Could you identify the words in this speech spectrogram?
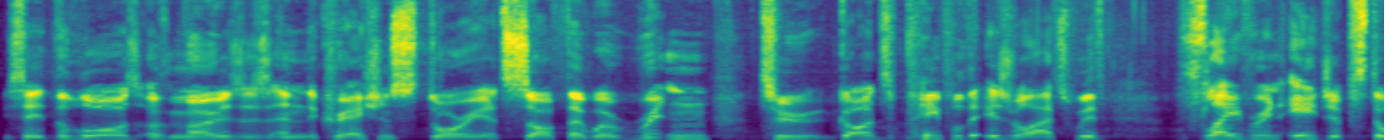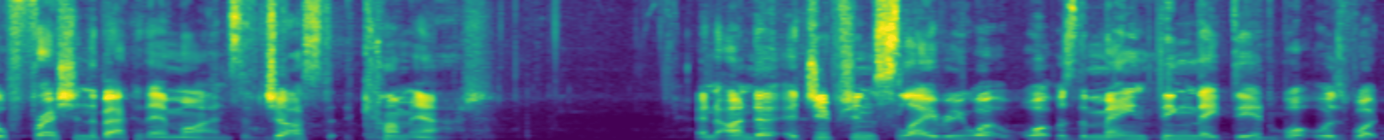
You see, the laws of Moses and the creation story itself, they were written to God's people, the Israelites, with slavery in Egypt still fresh in the back of their minds. They've just come out. And under Egyptian slavery, what, what was the main thing they did? What was what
